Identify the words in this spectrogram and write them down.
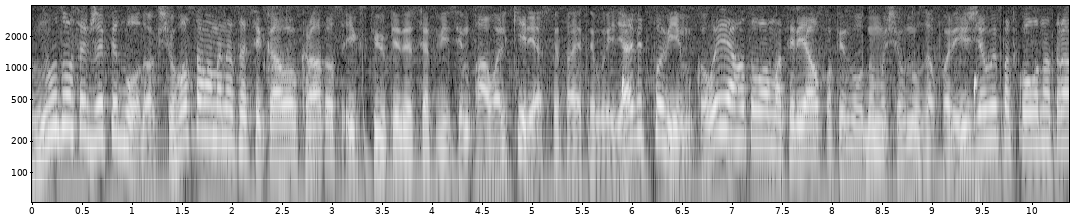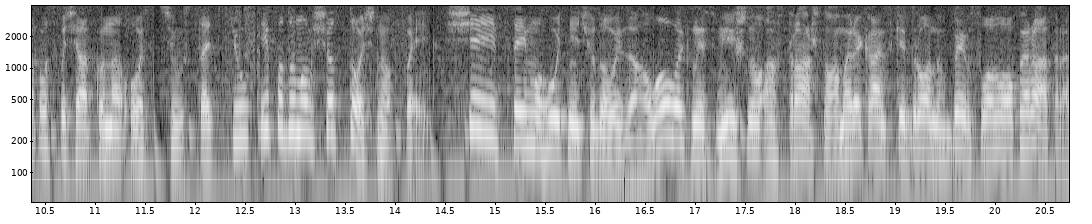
Ну, досить же підводок. Чого саме мене зацікавив Kratos XQ58A Valkyria, спитаєте ви? Я відповім, коли я готував матеріал по підводному човну Запоріжжя, випадково натрапив спочатку на ось цю статтю і подумав, що точно фейк. Ще й цей могутній чудовий заголовок не смішно, а страшно. Американський дрон вбив свого оператора.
